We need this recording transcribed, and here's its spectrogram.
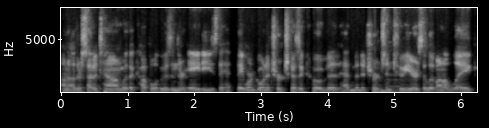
on the other side of town with a couple who was in their 80s they, they weren't going to church because of covid hadn't been to church mm-hmm. in two years they live on a lake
